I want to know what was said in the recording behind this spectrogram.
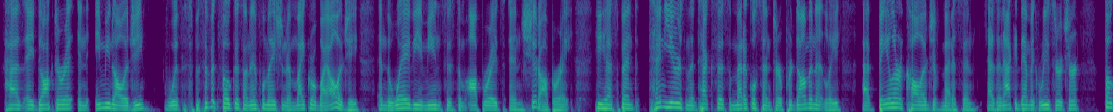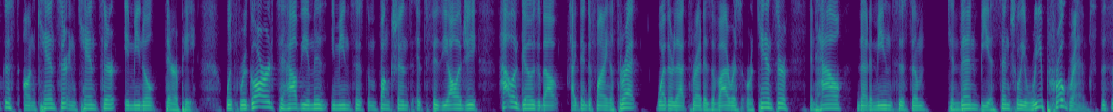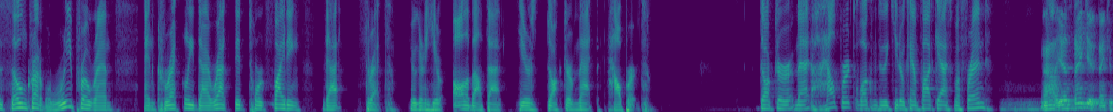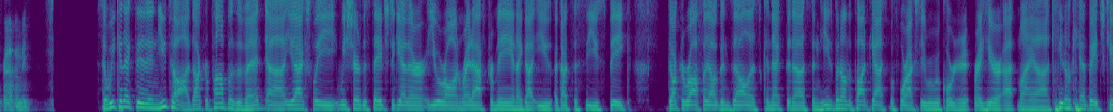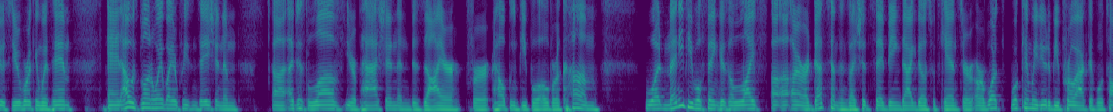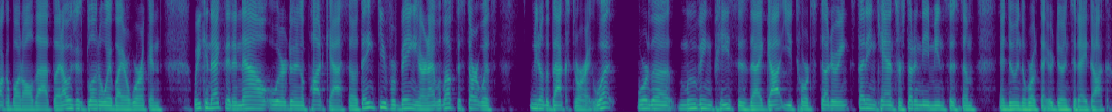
has a doctorate in immunology with specific focus on inflammation and microbiology and the way the immune system operates and should operate. He has spent 10 years in the Texas Medical Center, predominantly at Baylor College of Medicine, as an academic researcher focused on cancer and cancer immunotherapy. With regard to how the immune system functions, its physiology, how it goes about identifying a threat, whether that threat is a virus or cancer, and how that immune system can then be essentially reprogrammed. This is so incredible reprogrammed and correctly directed toward fighting that threat. You're going to hear all about that. Here's Dr. Matt Halpert. Dr. Matt Halpert, welcome to the Keto Kamp podcast, my friend. Ah, yes, thank you. Thank you for having me. So we connected in Utah, Dr. Pompa's event. Uh, you actually we shared the stage together. You were on right after me, and I got you. I got to see you speak. Dr. Rafael Gonzalez connected us, and he's been on the podcast before. Actually, we recorded it right here at my uh, Keto Kamp HQ. So you're working with him, and I was blown away by your presentation. And uh, I just love your passion and desire for helping people overcome what many people think is a life uh, uh, or a death sentence, I should say, being diagnosed with cancer, or what what can we do to be proactive? We'll talk about all that. But I was just blown away by your work, and we connected, and now we're doing a podcast. So thank you for being here, and I would love to start with, you know, the backstory. What were the moving pieces that got you towards studying studying cancer, studying the immune system, and doing the work that you're doing today, Doc?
